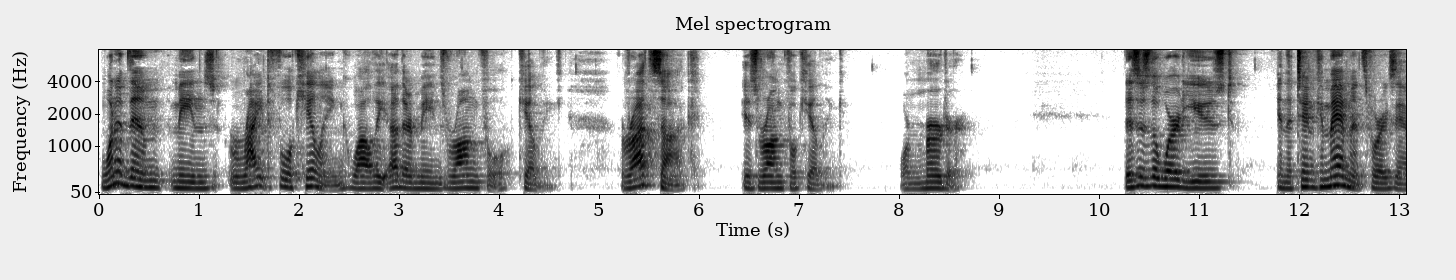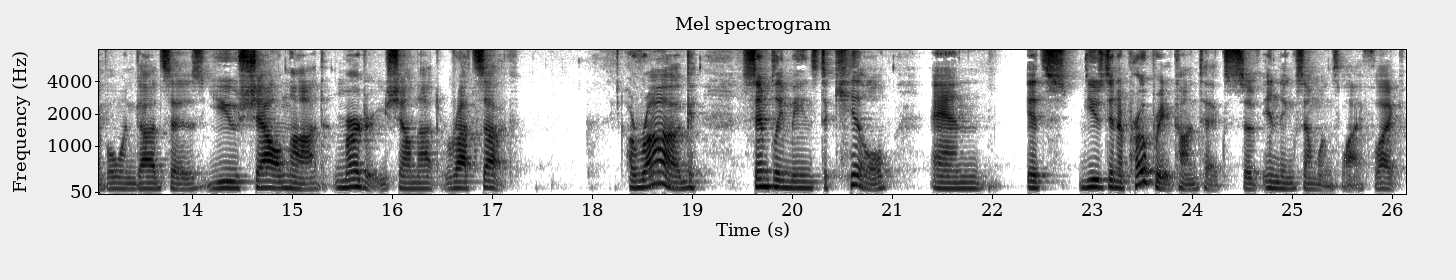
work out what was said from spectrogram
One of them means rightful killing, while the other means wrongful killing. Ratzak is wrongful killing or murder. This is the word used in the Ten Commandments, for example, when God says, You shall not murder, you shall not ratzak. Harag simply means to kill, and it's used in appropriate contexts of ending someone's life, like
